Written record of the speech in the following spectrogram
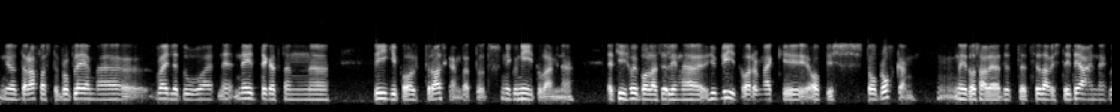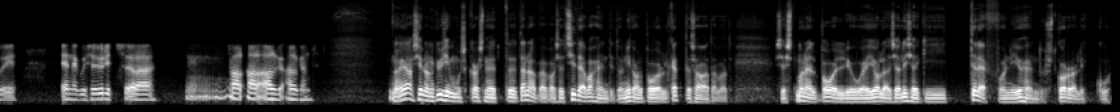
nii-öelda rahvaste probleeme välja tuua, et ne, neid tegelikult on äh, riigi poolt raskendatud niikuinii tulemine. Et siis võib-olla selline hübriidvorm äkki hoopis toob rohkem neid osalejaid, et, et seda vist ei tea enne, kui, enne kui see üritus ei ole mm, al, al, al, alganud nojah, siin on küsimus, kas need tänapäevased sidevahendid on igal pool kättesaadavad sest mõnel pool ju ei ole seal isegi telefoniühendust korralikku.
